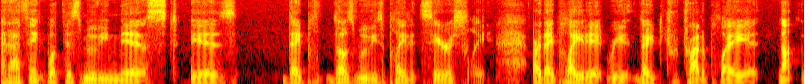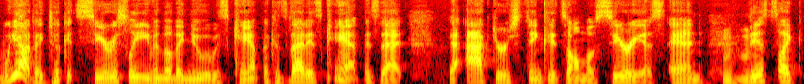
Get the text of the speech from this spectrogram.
and I think what this movie missed is they those movies played it seriously, or they played it. Re- they tr- try to play it not. Well, yeah, they took it seriously, even though they knew it was camp, because that is camp. Is that the actors think it's almost serious, and mm-hmm. this like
